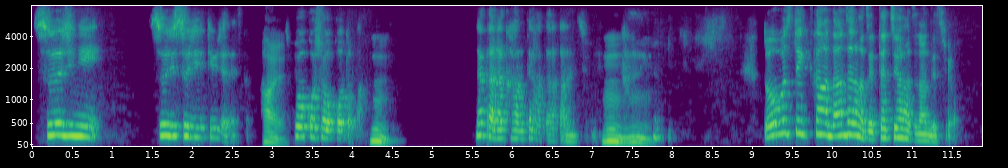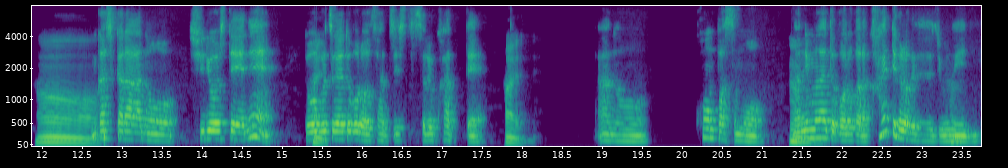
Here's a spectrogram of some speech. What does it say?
数字に、数字数字って言うじゃないですか。はい。証拠証拠とか。うん。だから勘って働かないんですよね。うん。うん。動物的勘は男性の方が絶対強いはずなんですよ。昔からあの、狩猟してね、動物がいるところを察知してそれを飼って、はい。あの、コンパスもうん何もないところから帰ってくるわけですよ、自分の家に。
